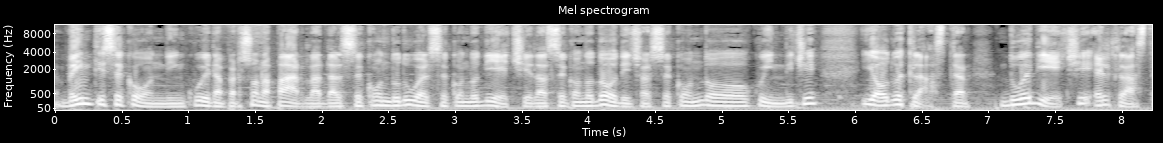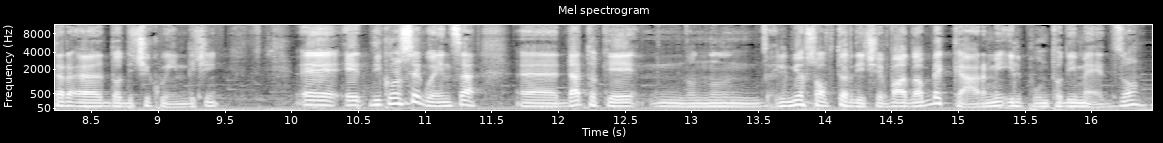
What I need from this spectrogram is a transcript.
20 secondi in cui una persona parla dal secondo 2 al secondo 10 e dal secondo 12 al secondo 15, io ho due cluster, 2-10 e il cluster eh, 12-15. E, e, di conseguenza, eh, dato che non, non, il mio software dice vado a beccarmi il punto di mezzo,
